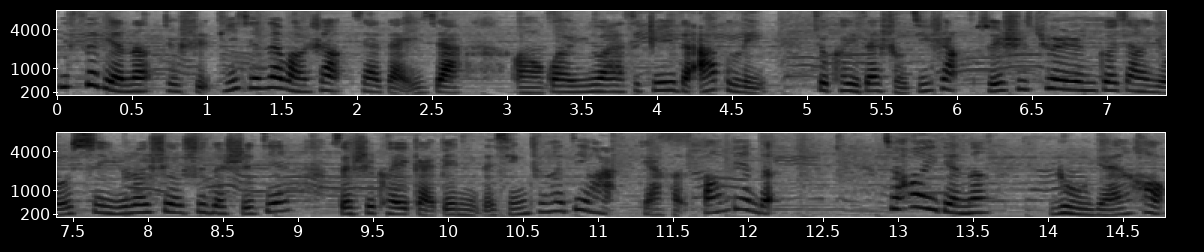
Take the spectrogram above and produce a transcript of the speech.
第四点呢，就是提前在网上下载一下。呃，关于 USJ 的 App 里，就可以在手机上随时确认各项游戏娱乐设施的时间，随时可以改变你的行程和计划，这样很方便的。最后一点呢，入园后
